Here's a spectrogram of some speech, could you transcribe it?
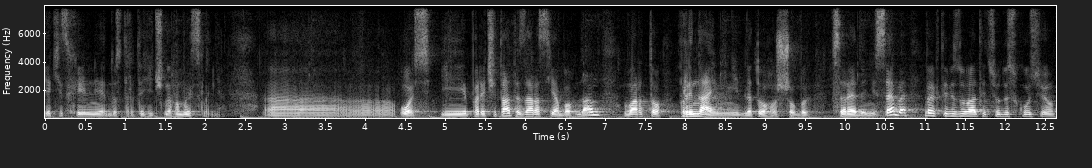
які схильні до стратегічного мислення. Е, Ось і перечитати зараз я Богдан варто принаймні для того, щоб всередині себе активізувати цю дискусію.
